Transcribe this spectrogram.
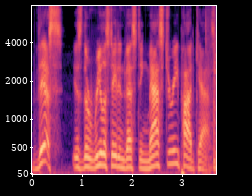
This is the Real Estate Investing Mastery Podcast.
